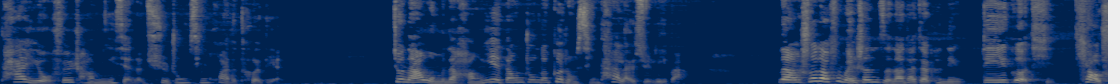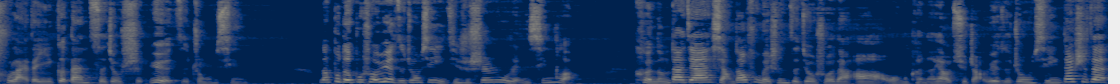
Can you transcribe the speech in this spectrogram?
它也有非常明显的去中心化的特点。就拿我们的行业当中的各种形态来举例吧。那说到赴美生子呢，大家肯定第一个提跳出来的一个单词就是月子中心。那不得不说，月子中心已经是深入人心了。可能大家想到赴美生子就说的啊，我们可能要去找月子中心，但是在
